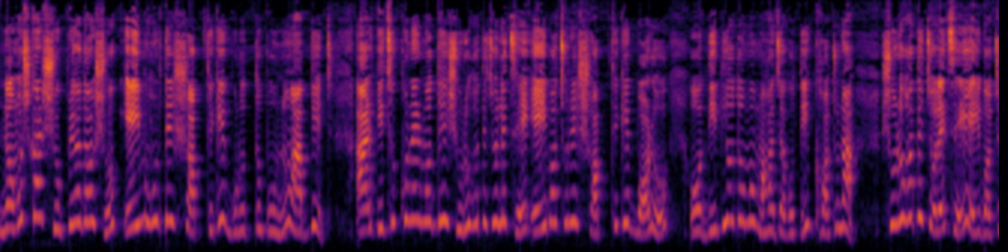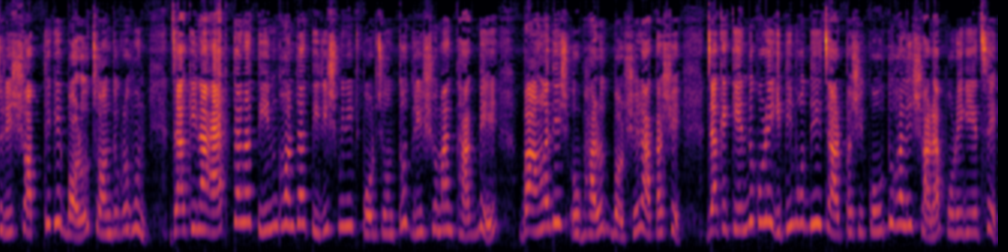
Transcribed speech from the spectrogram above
নমস্কার, সুপ্রিয় দর্শক, এই মুহূর্তের সব থেকে গুরুত্বপূর্ণ আপডেট। আর কিছুক্ষণের মধ্যেই শুরু হতে চলেছে এই বছরের সব থেকে বড় ও দ্বিতীয়তম মহাজাগতিক ঘটনা। শুরু হতে চলেছে এই বছরের সব থেকে বড় চন্দ্রগ্রহণ, যা কিনা একটানা তিন ঘণ্টা তিরিশ মিনিট পর্যন্ত দৃশ্যমান থাকবে বাংলাদেশ ও ভারতবর্ষের আকাশে, যাকে কেন্দ্র করে ইতিমধ্যেই চারপাশে কৌতূহলের সাড়া পড়ে গিয়েছে।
